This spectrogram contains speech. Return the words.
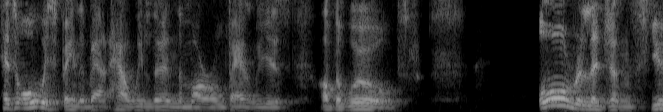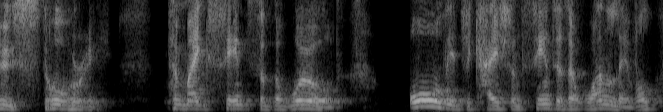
has always been about how we learn the moral values of the world. All religions use story to make sense of the world, all education centers at one level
